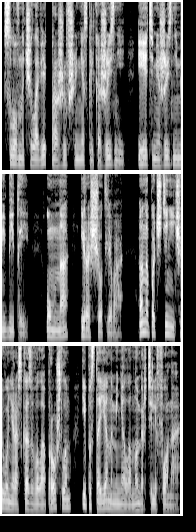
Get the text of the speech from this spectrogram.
словно человек, проживший несколько жизней и этими жизнями битый, умна и расчетлива. Она почти ничего не рассказывала о прошлом и постоянно меняла номер телефона.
